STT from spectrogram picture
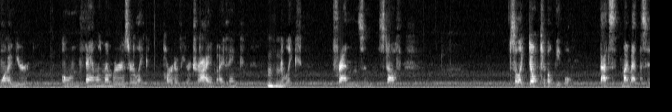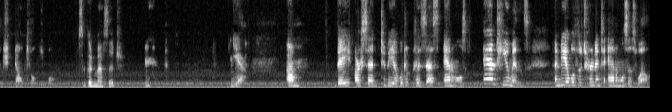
one of your own family members or, like, part of your tribe, I think. Mm-hmm. Or, like, friends and stuff. So, like, don't kill people. That's my message. Don't kill people. It's a good message. Yeah. Um, they are said to be able to possess animals and humans, and be able to turn into animals as well.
